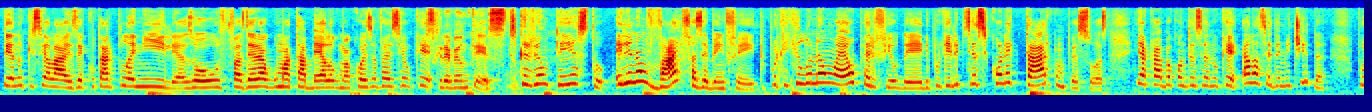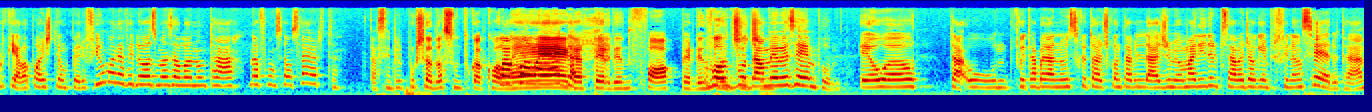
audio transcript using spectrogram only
tendo que, sei lá, executar planilhas ou fazer alguma tabela, alguma coisa, vai ser o quê? Escrever um texto. Escrever um texto. Ele não vai fazer bem feito, porque aquilo não é o perfil dele, porque ele precisa se conectar com pessoas. E acaba acontecendo o quê? Ela ser demitida. Porque ela pode ter um perfil maravilhoso, mas ela não está na função certa. Tá sempre puxando assunto com a colega, com a colega. perdendo foco, perdendo Vou, vou dar o meu exemplo. Eu, eu tá, o, fui trabalhar no escritório de contabilidade do meu marido, ele precisava de alguém pro financeiro, tá?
